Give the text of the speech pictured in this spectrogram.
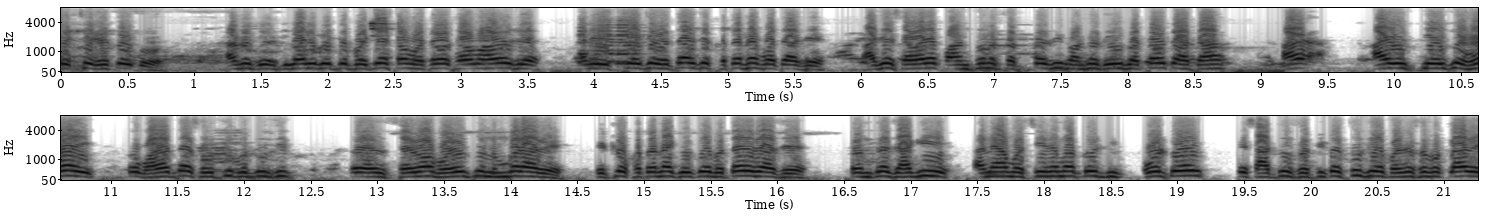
વચ્ચે રહેતો હતો. આનો દિવાળી પછી પચાસ વધારો થવામાં આવ્યો છે અને એક જે બતાવે છે, ખતરનાક બતાવે છે. આજે સવારે પાંચસો ને સત્તરથી પાંચસો તેવી બતાવતા હતા. આ એક્યુઆઈ જો હોય તો ભારતના સૌથી વધુ શહેરમાં ભરૂચનો નંબર આવે. એટલો ખતરનાક યુપીઆઈ બતાવી રહ્યા છે. તંત્ર જાગી અને આ મશીનમાં કોઈ ફોલ્ટ હોય કે સાચું હકીકત શું છે પ્રદર્શન લાવે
